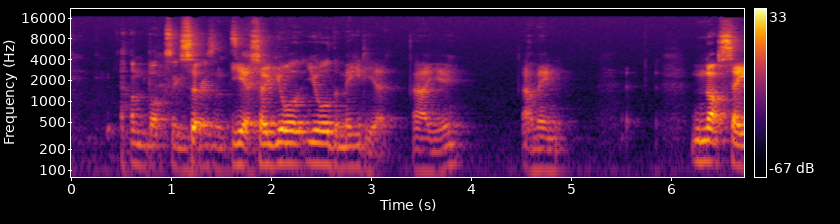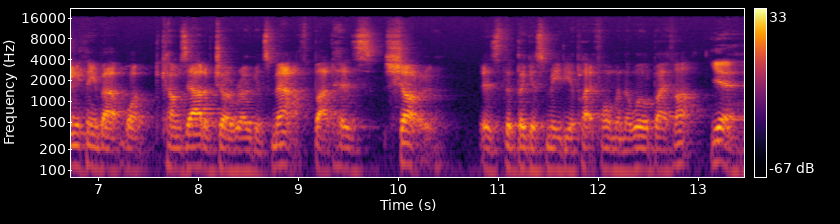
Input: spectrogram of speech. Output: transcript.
Unboxing So, presents. yeah, so you're you're the media, are you? I mean, not to say anything about what comes out of Joe Rogan's mouth, but his show is the biggest media platform in the world by far. Yeah,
